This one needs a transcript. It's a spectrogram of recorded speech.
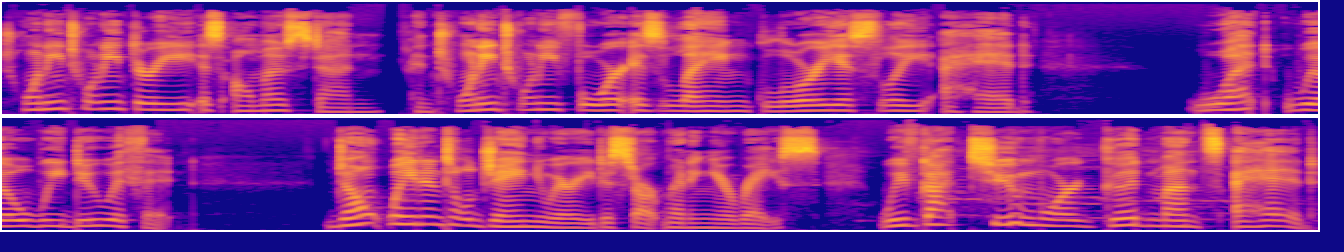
2023 is almost done, and 2024 is laying gloriously ahead. What will we do with it? Don't wait until January to start running your race. We've got two more good months ahead.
